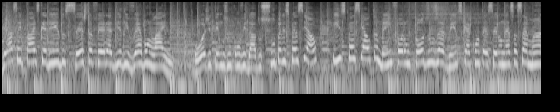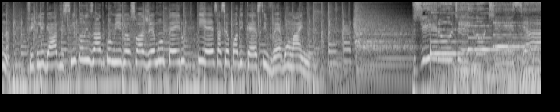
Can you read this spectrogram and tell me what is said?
Graça e paz, queridos. Sexta-feira é dia de Verbo Online. Hoje temos um convidado super especial e especial também foram todos os eventos que aconteceram nessa semana. Fique ligado e sintonizado comigo. Eu sou a G Monteiro e esse é seu podcast Verbo Online. Giro de notícias.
